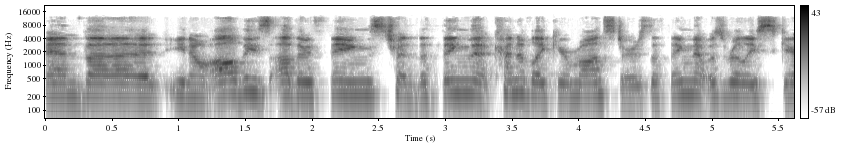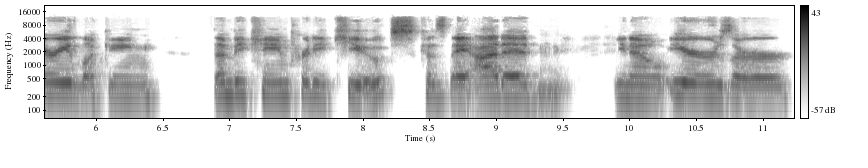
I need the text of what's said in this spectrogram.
and the you know all these other things the thing that kind of like your monsters the thing that was really scary looking then became pretty cute because they added, mm-hmm. you know, ears or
